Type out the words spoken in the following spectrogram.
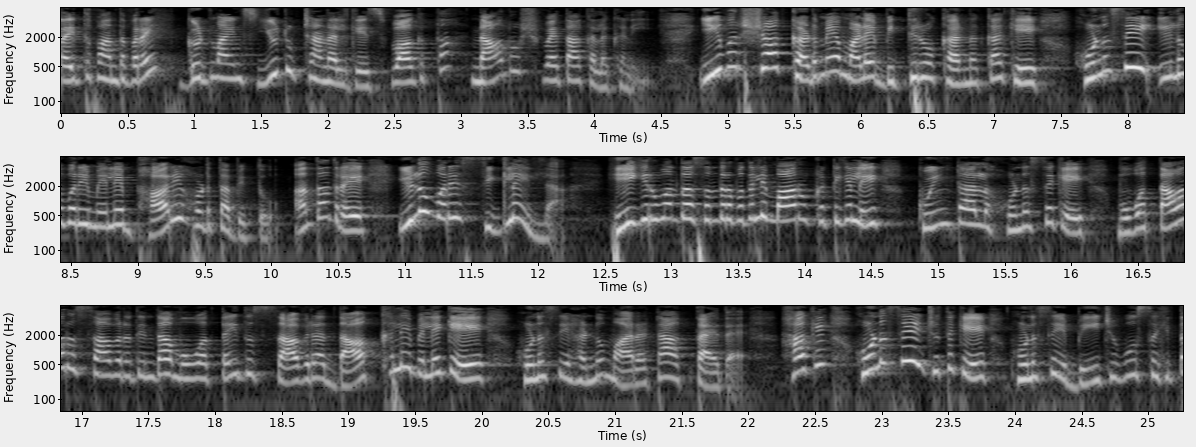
ರೈತ ಬಾಂಧವರೇ ಗುಡ್ ಮೈಂಡ್ಸ್ ಯೂಟ್ಯೂಬ್ ಚಾನೆಲ್ಗೆ ಸ್ವಾಗತ. ನಾನು ಶ್ವೇತಾ ಕಲಕಣಿ. ಈ ವರ್ಷ ಕಡಿಮೆ ಮಳೆ ಬಿದ್ದಿರೋ ಕಾರಣಕ್ಕಾಗಿ ಹುಣಸೆ ಇಳುವರಿ ಮೇಲೆ ಭಾರಿ ಹೊಡೆತ ಬಿತ್ತು. ಅಂತಂದ್ರೆ ಇಳುವರಿ ಸಿಗ್ಲೇ ಇಲ್ಲ. ಹೀಗಿರುವಂತಹ ಸಂದರ್ಭದಲ್ಲಿ ಮಾರುಕಟ್ಟೆಯಲ್ಲಿ ಕ್ವಿಂಟಾಲ್ ಹುಣಸೆಗೆ ಮೂವತ್ತಾರು ಸಾವಿರದಿಂದ ಮೂವತ್ತೈದು ಸಾವಿರ ದಾಖಲೆ ಬೆಲೆಗೆ ಹುಣಸೆ ಹಣ್ಣು ಮಾರಾಟ ಆಗ್ತಾ ಇದೆ. ಹಾಗೆ ಹುಣಸೆ ಜೊತೆಗೆ ಹುಣಸೆ ಬೀಜವೂ ಸಹಿತ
